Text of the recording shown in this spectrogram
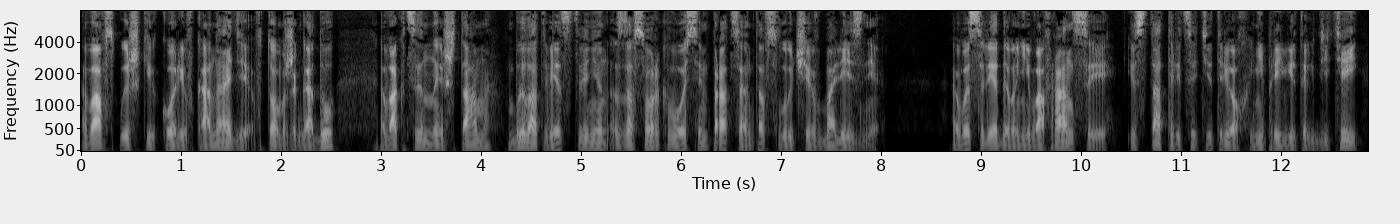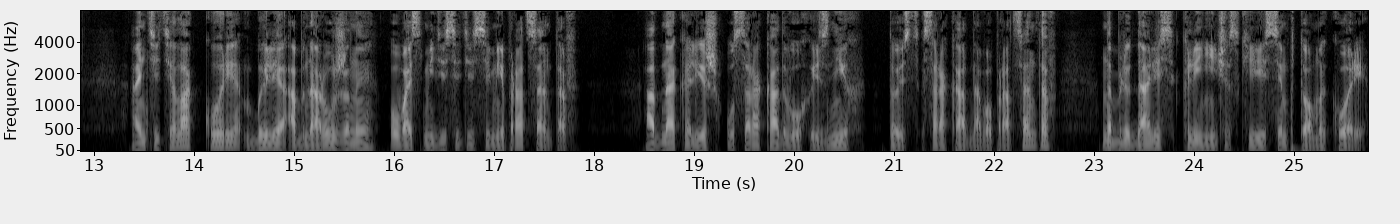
Во вспышке кори в Канаде в том же году вакцинный штамм был ответственен за 48% случаев болезни. В исследовании во Франции из 133 непривитых детей антитела к кори были обнаружены у 87%. Однако лишь у 42 из них, то есть 41%, наблюдались клинические симптомы кори.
